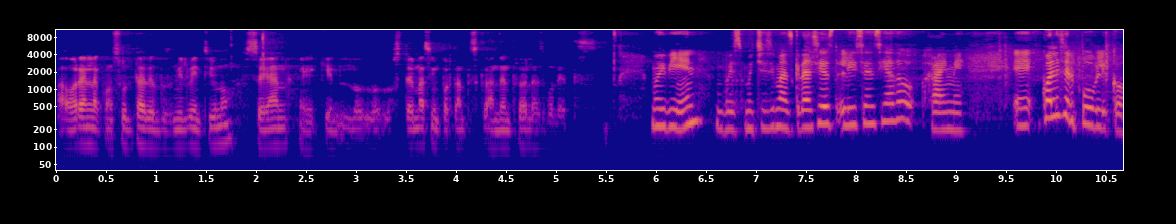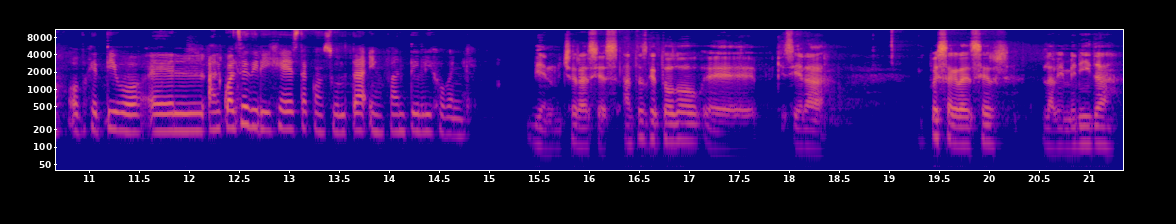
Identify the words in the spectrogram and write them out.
ahora en la consulta del 2021 sean eh, los temas importantes que van dentro de las boletas. Muy bien, pues muchísimas gracias. Licenciado Jaime, eh, ¿cuál es el público objetivo al cual se dirige esta consulta infantil y juvenil? Bien, muchas gracias. Antes que todo, eh, quisiera pues agradecer la bienvenida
